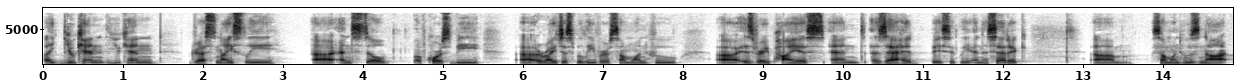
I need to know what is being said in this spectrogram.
like you can you can dress nicely uh, and still, of course, be uh, a righteous believer, someone who uh, is very pious and a zahid, basically an ascetic, um, someone who's not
